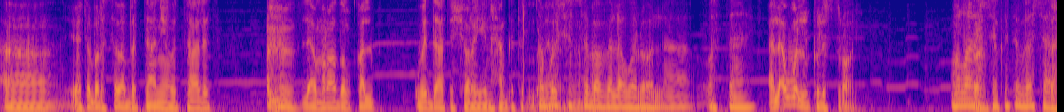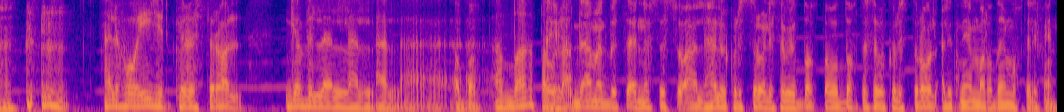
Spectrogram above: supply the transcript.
آه يعتبر السبب الثاني والثالث لأمراض القلب وبالذات الشرايين حقت طب وش السبب الأول ولا والثاني؟ الأول الكوليسترول والله. لسه كنت بسأل. هل هو يجي الكوليسترول قبل ال ال ال الضغط. الضغط أو لا؟ دائما بتسأل نفس السؤال هل الكوليسترول يسوي الضغط أو الضغط يسوي الكوليسترول الاثنين مرضين مختلفين.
